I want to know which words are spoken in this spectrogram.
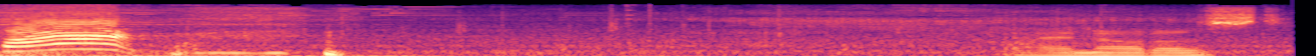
Ah! I noticed.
